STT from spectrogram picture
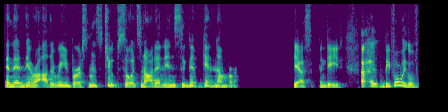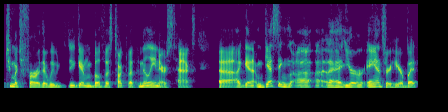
And then there are other reimbursements too. So it's not an insignificant number. Yes, indeed. Uh, uh before we go too much further, we again both of us talked about the millionaires tax. Uh, again, I'm guessing uh, uh your answer here, but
